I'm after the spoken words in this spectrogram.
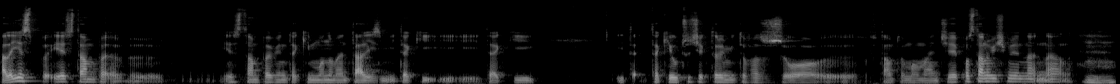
ale jest, jest, tam, jest tam pewien taki monumentalizm i taki, i, i taki i takie uczucie, które mi towarzyszyło w tamtym momencie. Postanowiliśmy na, na, mhm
